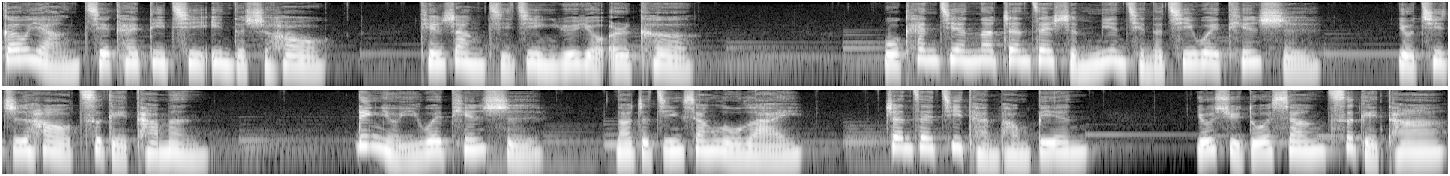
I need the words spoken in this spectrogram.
羔羊揭开第七印的时候，天上寂静约有二刻。我看见那站在神面前的七位天使，有七支号赐给他们，另有一位天使。拿着金香炉来，站在祭坛旁边，有许多香赐给他，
